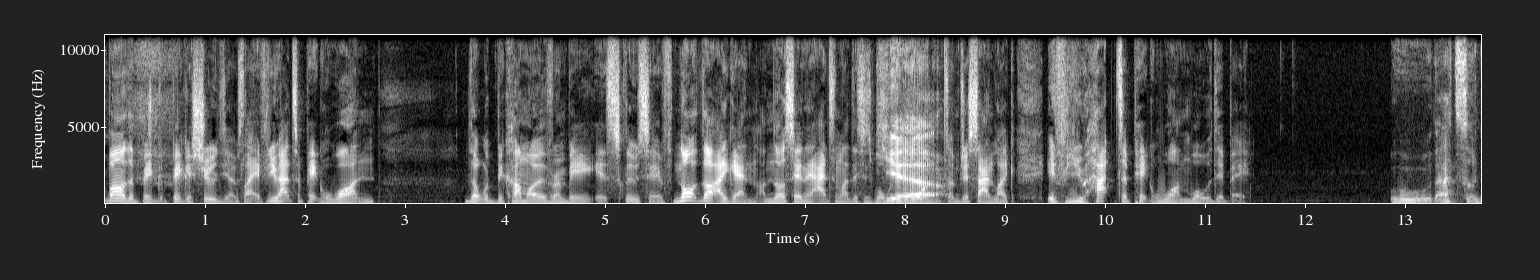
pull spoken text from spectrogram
one of the big bigger studios. Like if you had to pick one that would become over and be exclusive, not that again, I'm not saying they're acting like this is what we Yeah. want. I'm just saying like if you had to pick one, what would it be? Ooh, that's a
